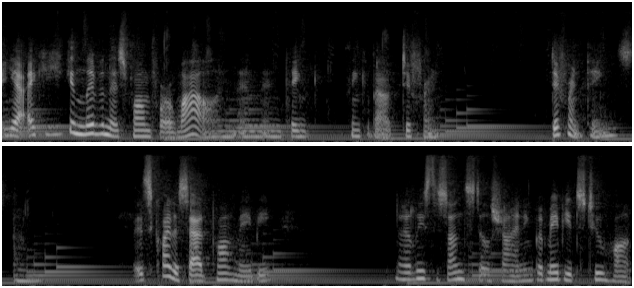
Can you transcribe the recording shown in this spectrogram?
Yeah, I, you can live in this poem for a while and, and, and think think about different different things. Um, it's quite a sad poem, maybe. But at least the sun's still shining, but maybe it's too hot.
